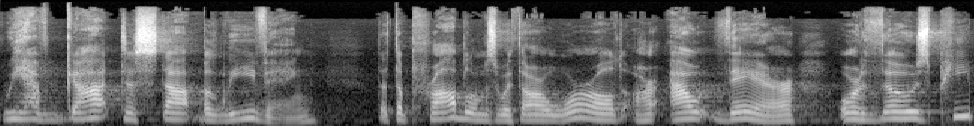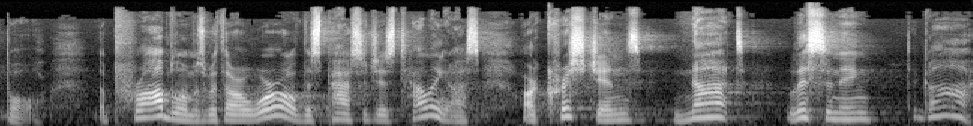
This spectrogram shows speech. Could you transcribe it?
We have got to stop believing that the problems with our world are out there or those people. The problems with our world, this passage is telling us, are Christians not listening to God.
